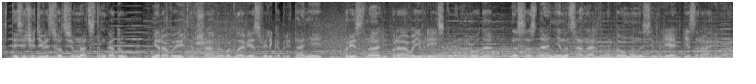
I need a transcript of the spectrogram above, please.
В 1917 году мировые державы во главе с Великобританией признали право еврейского народа на создание национального дома на земле Израиля.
